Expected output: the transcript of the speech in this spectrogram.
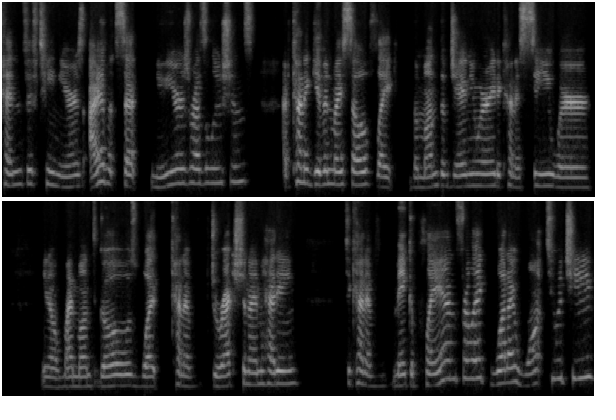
10, 15 years, I haven't set New Year's resolutions. I've kind of given myself like the month of January to kind of see where, you know, my month goes, what kind of direction I'm heading to kind of make a plan for like what I want to achieve.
